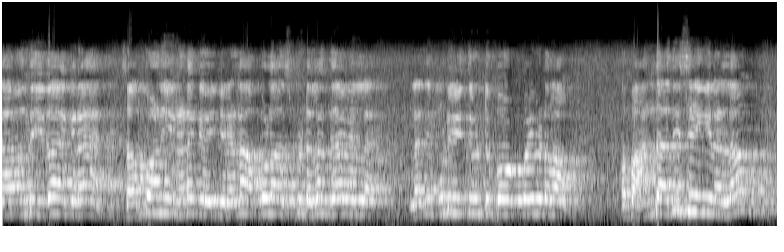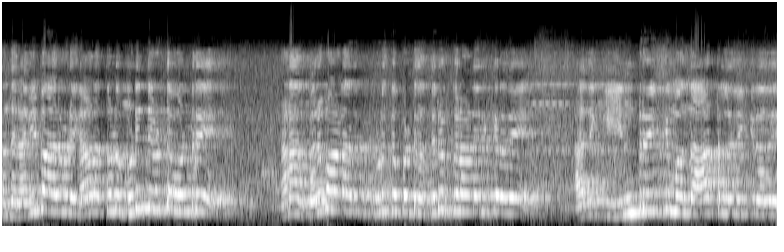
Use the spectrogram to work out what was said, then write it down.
நான் வந்து இதாக்குறேன் சப்பானியை நடக்க வைக்கிறேன்னா அப்போலோ ஹாஸ்பிட்டல்லாம் தேவையில்லை. எல்லாத்தையும் மூடி வைத்து விட்டு போ போய்விடலாம். அப்போ அந்த அதிசயங்கள் எல்லாம் அந்த ரவிபாருடைய காலத்தோடு முடிந்து விட்ட ஒன்று. ஆனால் பெருமானாருக்கு கொடுக்கப்பட்ட திருக்குறான் இருக்கிறதே. அதுக்கு இன்றைக்கும் அந்த ஆற்றல் இருக்கிறது.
